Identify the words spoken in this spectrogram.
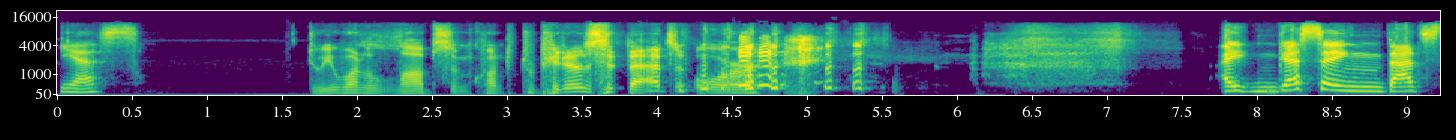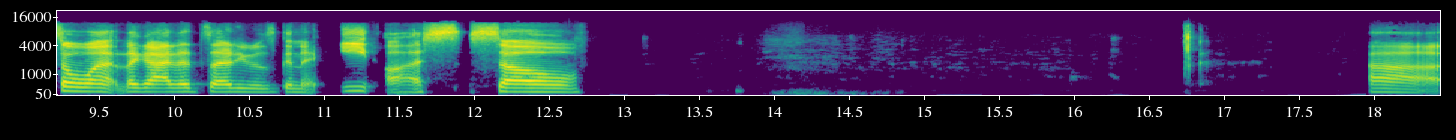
Yes. do we want to lob some quantum torpedoes at that, or I'm guessing that's the one the guy that said he was gonna eat us. So uh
